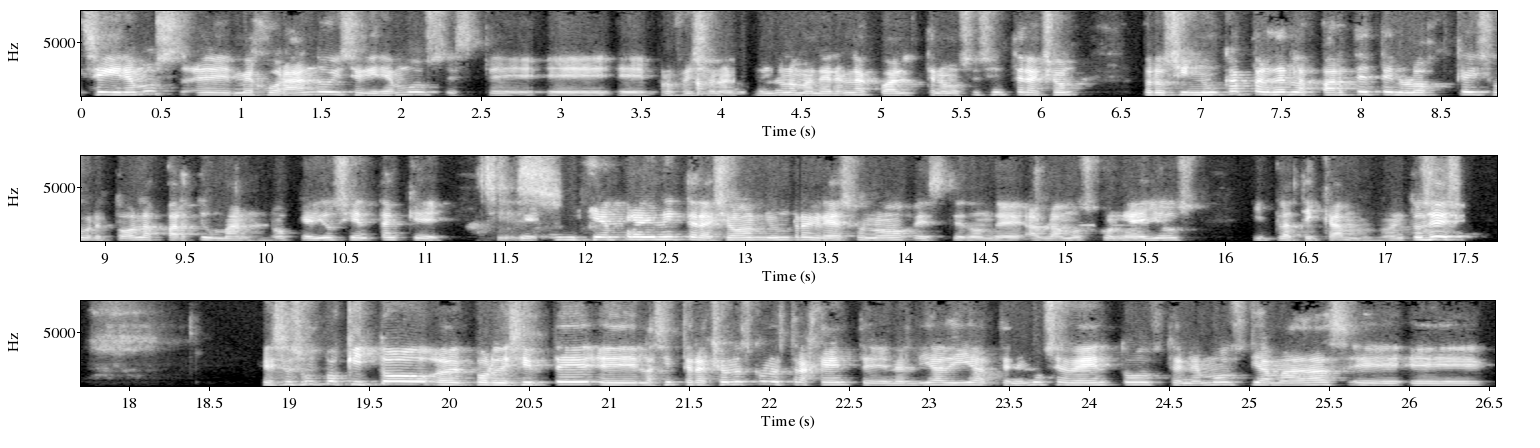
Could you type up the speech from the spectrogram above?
seguiremos mejorando y seguiremos este, profesionalizando la manera en la cual tenemos esa interacción, pero sin nunca perder la parte tecnológica y sobre todo la parte humana, ¿no? Que ellos sientan que, siempre hay una interacción y un regreso, ¿no? Este, donde hablamos con ellos y platicamos, ¿no? Entonces, eso es un poquito, eh, por decirte, eh, las interacciones con nuestra gente en el día a día. Tenemos eventos, tenemos llamadas eh,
